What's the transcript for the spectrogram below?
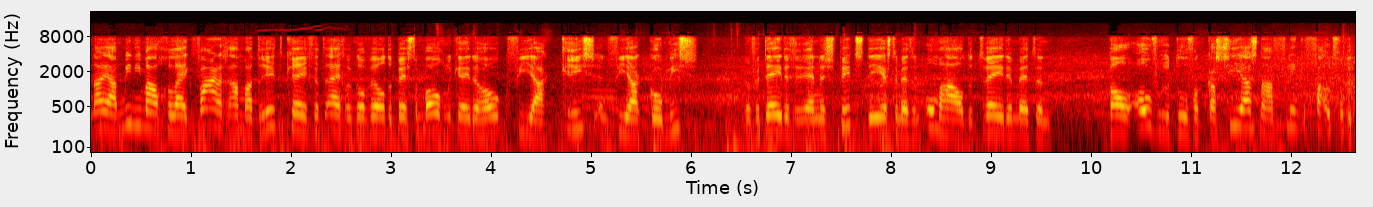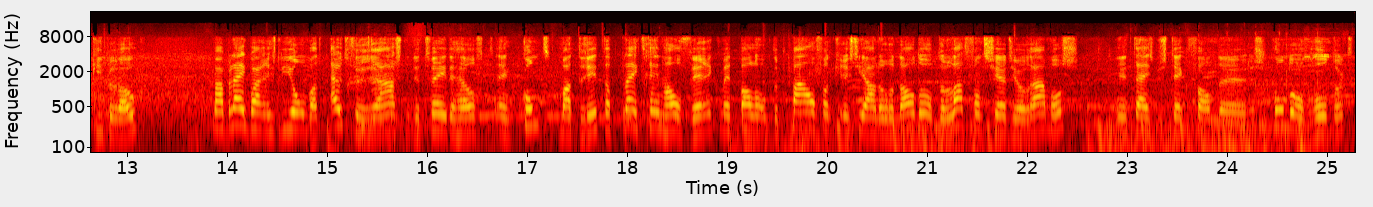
nou ja, minimaal gelijkwaardig aan Madrid. Kreeg het eigenlijk nog wel de beste mogelijkheden ook via Kries en via Gomis. Een verdediger en een spits. De eerste met een omhaal, de tweede met een bal over het doel van Casillas. Na een flinke fout van de keeper ook. Maar blijkbaar is Lyon wat uitgeraasd in de tweede helft. En komt Madrid, dat blijkt geen half werk... met ballen op de paal van Cristiano Ronaldo. Op de lat van Sergio Ramos. In een tijdsbestek van een seconde of 100.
